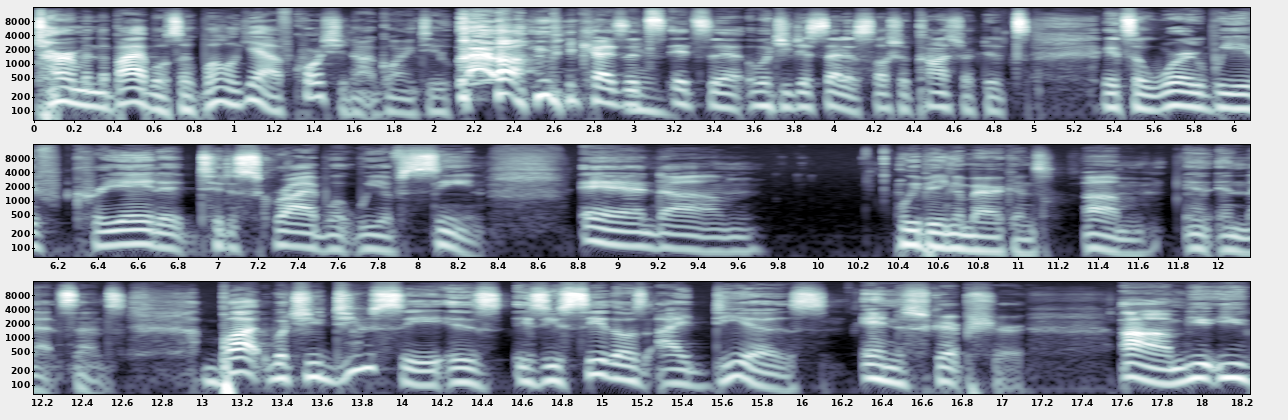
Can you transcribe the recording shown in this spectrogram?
term in the Bible." It's like, well, yeah, of course you're not going to, because it's it's a, what you just said, a social construct. It's it's a word we've created to describe what we have seen, and um, we being Americans, um, in, in that sense. But what you do see is is you see those ideas in Scripture. Um, you you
